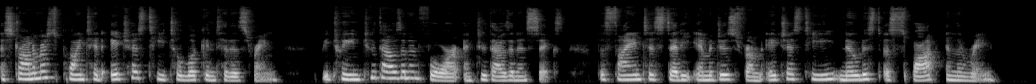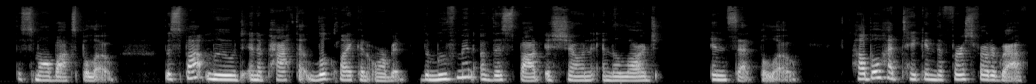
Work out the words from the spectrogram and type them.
Astronomers pointed HST to look into this ring. Between 2004 and 2006, the scientists studied images from HST noticed a spot in the ring, the small box below. The spot moved in a path that looked like an orbit. The movement of this spot is shown in the large inset below. Hubble had taken the first photograph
